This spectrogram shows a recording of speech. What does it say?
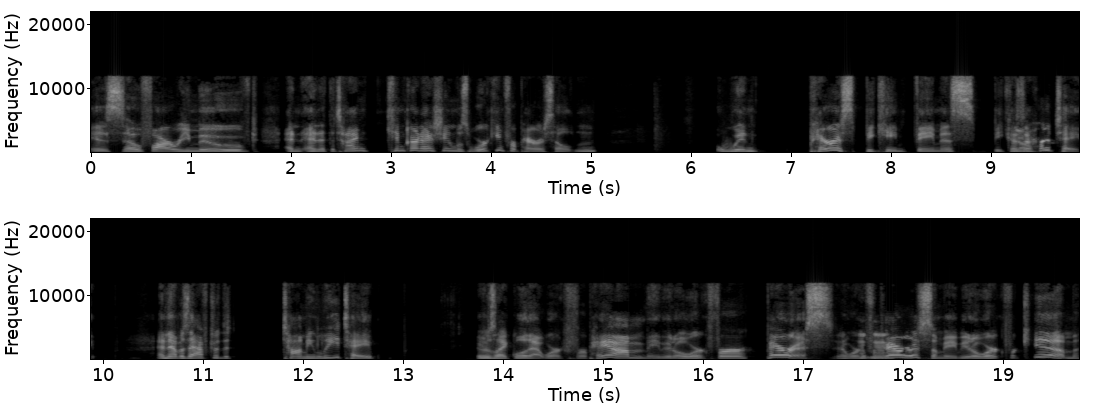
is so far removed and and at the time kim kardashian was working for paris hilton when paris became famous because Yeah. of her tape. And that was after the tommy lee tape. It was like well that worked for pam. Maybe it'll work for paris. And it worked Mhm. for paris so maybe it'll work for kim.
